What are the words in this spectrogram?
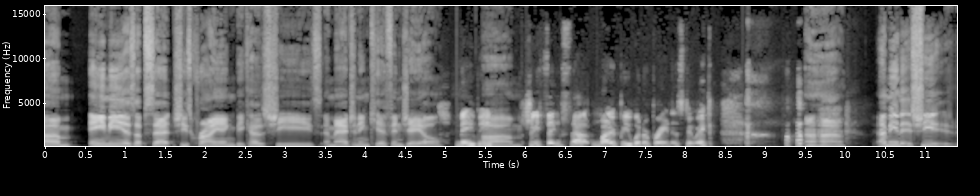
Um, Amy is upset. She's crying because she's imagining Kif in jail. maybe. Um, she thinks that might be what her brain is doing. uh huh. I mean, she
